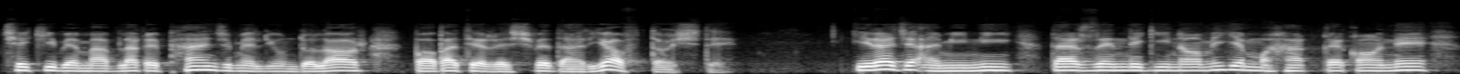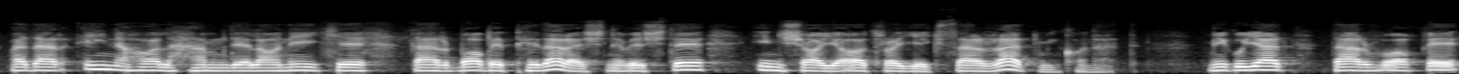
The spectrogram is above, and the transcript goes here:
چکی به مبلغ پنج میلیون دلار بابت رشوه دریافت داشته. ایرج امینی در زندگی نامه محققانه و در عین حال همدلانه که در باب پدرش نوشته این شایعات را یکسر رد می کند می‌گوید در واقع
